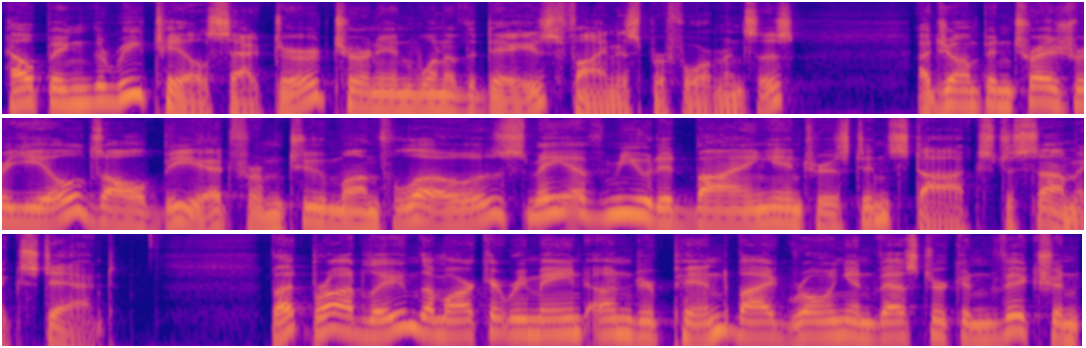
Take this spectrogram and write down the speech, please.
helping the retail sector turn in one of the day's finest performances. A jump in Treasury yields, albeit from two month lows, may have muted buying interest in stocks to some extent. But broadly, the market remained underpinned by growing investor conviction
